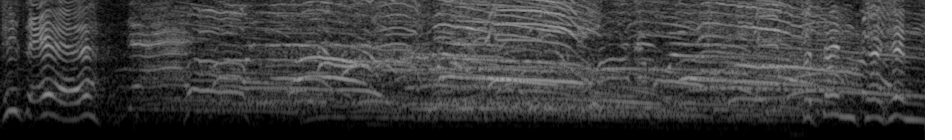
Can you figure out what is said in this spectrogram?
His heir? Him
